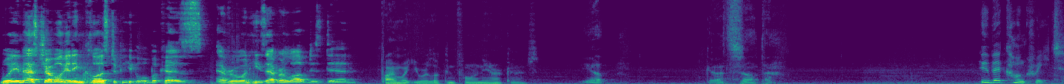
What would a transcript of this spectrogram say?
William has trouble getting close to people because everyone he's ever loved is dead. Find what you were looking for in the archives? Yep. Got something. Uber concrete.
